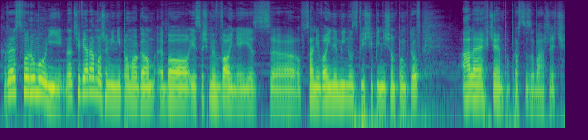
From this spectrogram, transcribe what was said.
Królestwo Rumunii. Znaczy wiadomo, że mi nie pomogą, bo jesteśmy w wojnie. Jest e, w stanie wojny minus 250 punktów ale chciałem po prostu zobaczyć.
